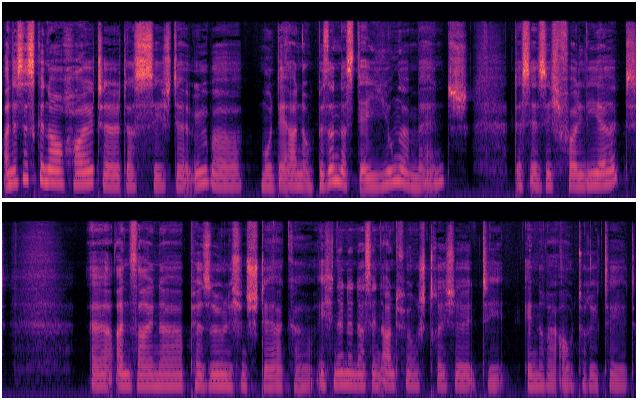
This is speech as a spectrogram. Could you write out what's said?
Und es ist genau heute, dass sich der übermoderne und besonders der junge Mensch, dass er sich verliert äh, an seiner persönlichen Stärke. Ich nenne das in Anführungsstriche die innere Autorität,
